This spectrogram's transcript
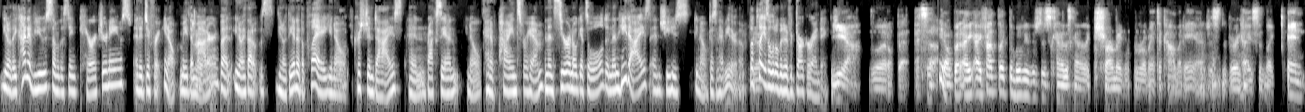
you know they kind of used some of the same character names at a different you know made them modern. But you know i thought it was you know at the end of the play you know christian dies and roxanne you know kind of pines for him. And then cyrano gets old and then he dies and she's you know doesn't have either of them. The yeah. play is a little bit of a darker ending. Yeah little bit. Uh, you know, but I I found like the movie was just kind of this kind of like charming romantic comedy and just very nice and like and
